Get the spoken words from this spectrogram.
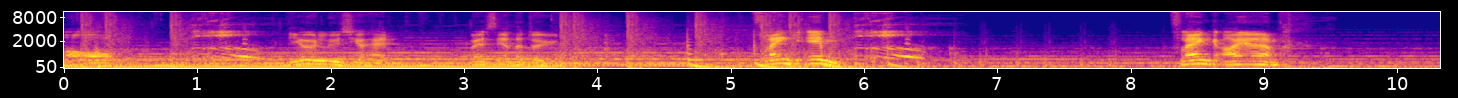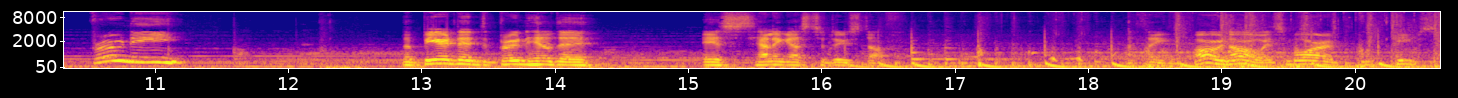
Uh-oh. You lose your head. Where's the other dude? Flank him. Flank I am. Bruni! The bearded Brunhilde is telling us to do stuff. I think. Oh no, it's more peeps.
